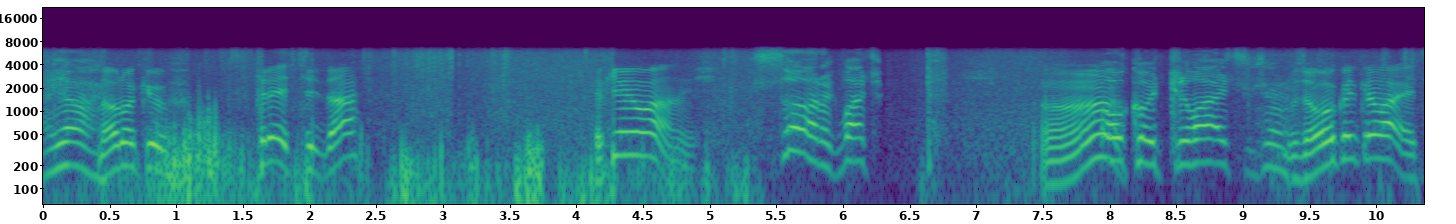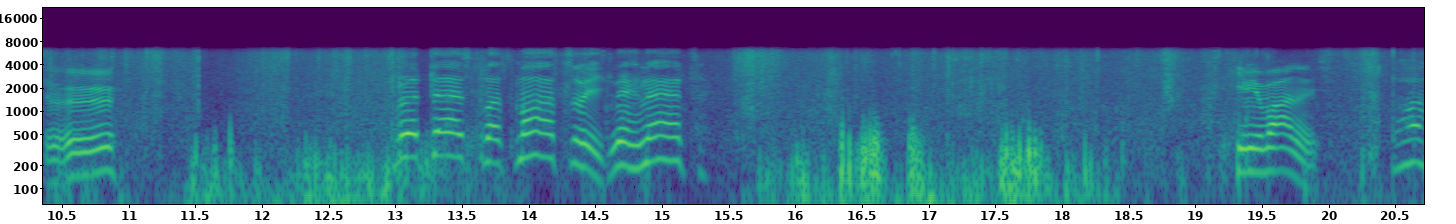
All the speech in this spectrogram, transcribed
А я? На років 30, да? Юхим Іванович. 40, бач, А, око відкривається вже. вже око відкривається. Е, Протез пластмасовий, не гнеться. Юхим Іванович, Так,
